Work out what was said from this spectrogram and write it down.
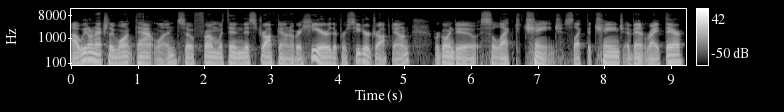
Uh, we don't actually want that one. So from within this drop down over here, the procedure drop down, we're going to select change. Select the change event right there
